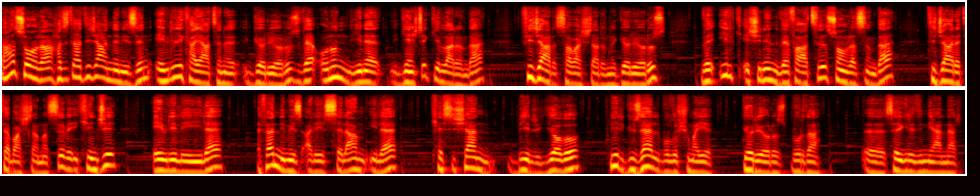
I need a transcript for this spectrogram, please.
Daha sonra Hazreti Hatice annemizin evlilik hayatını görüyoruz ve onun yine gençlik yıllarında Ficar savaşlarını görüyoruz ve ilk eşinin vefatı sonrasında ticarete başlaması ve ikinci evliliğiyle Efendimiz Aleyhisselam ile kesişen bir yolu, bir güzel buluşmayı görüyoruz burada e, sevgili dinleyenler.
